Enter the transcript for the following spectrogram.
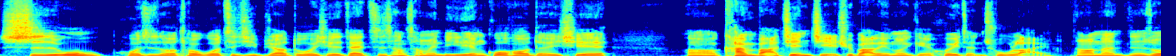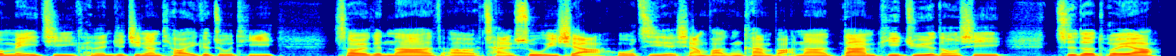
实物，或者说透过自己比较多一些在职场上面历练过后的一些呃看法见解，去把这些东西给汇整出来啊。那只能说每一集可能就尽量挑一个主题，稍微跟大家呃阐述一下我自己的想法跟看法。那当然 PG 的东西值得推啊。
